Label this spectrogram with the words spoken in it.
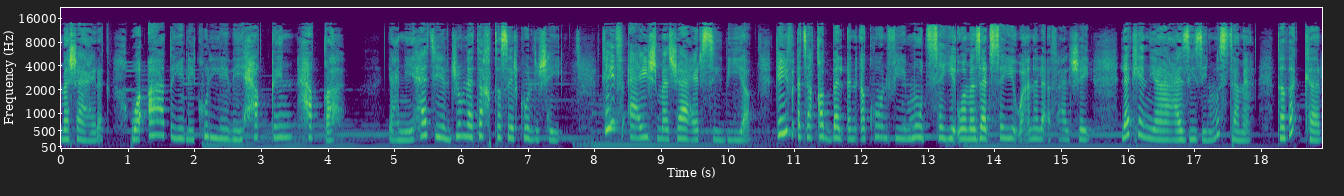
مشاعرك وأعطي لكل ذي حق حقه يعني هذه الجملة تختصر كل شيء كيف أعيش مشاعر سلبية؟ كيف أتقبل أن أكون في مود سيء ومزاج سيء وأنا لا أفعل شيء؟ لكن يا عزيزي المستمع تذكر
